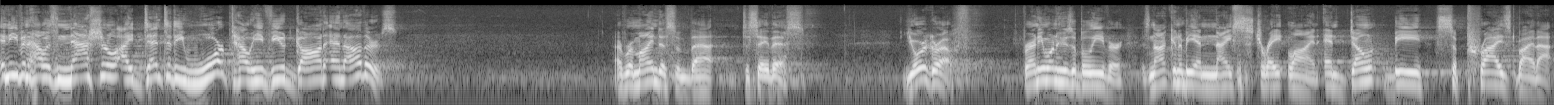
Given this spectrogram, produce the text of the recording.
and even how his national identity warped how he viewed God and others. I remind us of that to say this your growth for anyone who's a believer, is not going to be a nice straight line. And don't be surprised by that.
